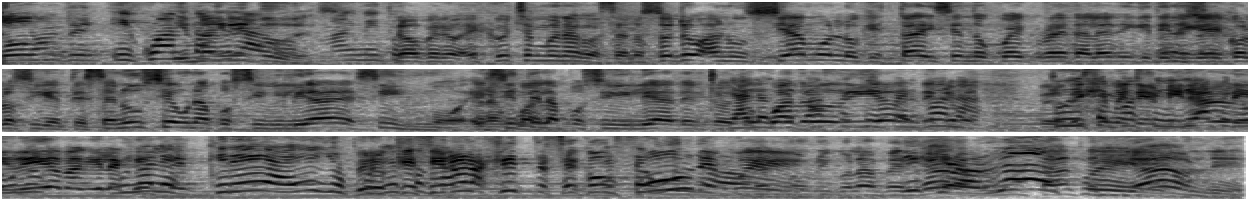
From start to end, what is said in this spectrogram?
dónde ¿Y cuántos magnitudes? Magnitud. No, pero escúchame una cosa. Nosotros anunciamos lo que está diciendo Quake Red Alert y que tiene que ver con lo siguiente. Se anuncia una posibilidad de sismo. Existe cuándo? la posibilidad dentro de Ya, estos cuatro pasa es que, días. perdona, déjeme- tú pero dices déjeme posibilidad, la pero idea uno, para que la uno gente... les cree a ellos. Pero por que eso si no la gente se de confunde, pues. Nicolás Dije Vergara, hablar, pues. que hable.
